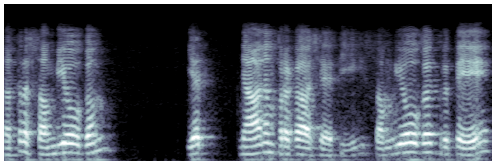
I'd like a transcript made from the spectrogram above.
तत्र संयोगं यत् ज्ञानं प्रकाशयति, संयोगकृते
